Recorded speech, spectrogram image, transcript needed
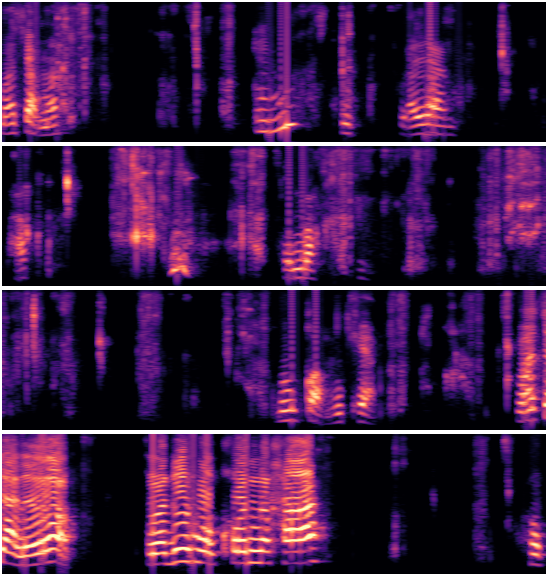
มาจับมา อืมอืมหลายอย่างผัก เห็นบอกมันกล่องมันแคบมาจัดเลยสวัสดีหกคนนะคะหก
